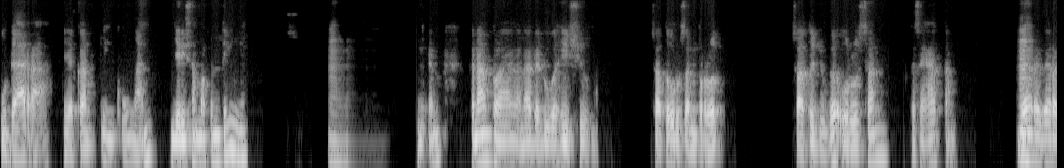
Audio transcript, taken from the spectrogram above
udara, ya kan, lingkungan, jadi sama pentingnya. Hmm. Ya kan? Kenapa? Karena ada dua isu. Satu urusan perut, satu juga urusan kesehatan. Hmm. Gara-gara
